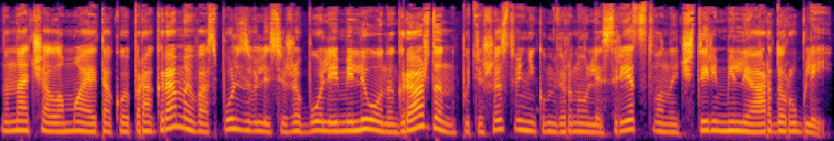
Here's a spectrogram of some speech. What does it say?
На начало мая такой программой воспользовались уже более миллиона граждан, путешественникам вернули средства на 4 миллиарда рублей.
